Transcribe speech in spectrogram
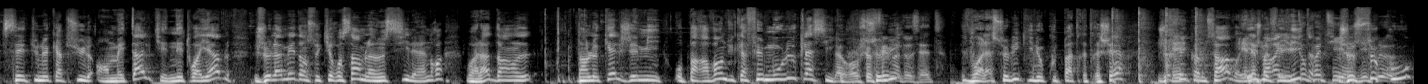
C'est une capsule en métal qui est nettoyable. Je la mets dans ce qui ressemble à un cylindre, voilà, dans, dans lequel j'ai mis auparavant du café moulu classique. Je Celui- fais ma dosette. voilà, celui qui ne coûte pas très très cher. Je Et- fais comme ça, vous voyez, je le fais vite. petit, je hein, dites-le. secoue,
